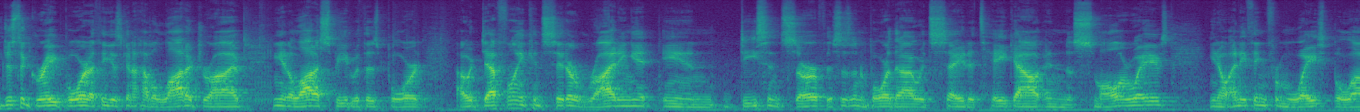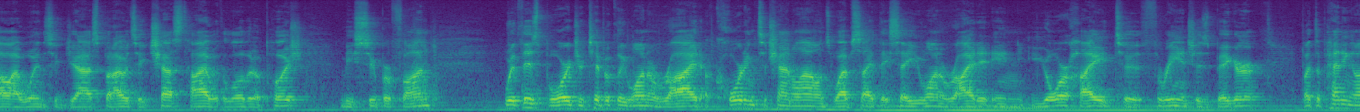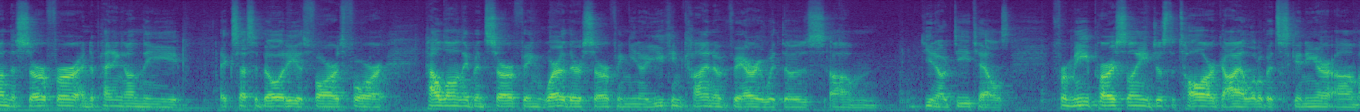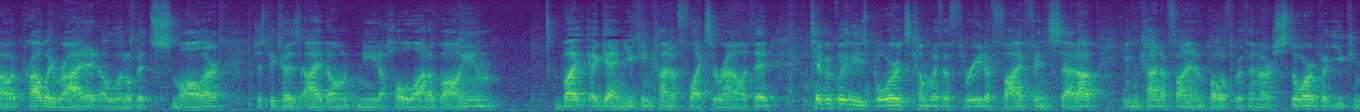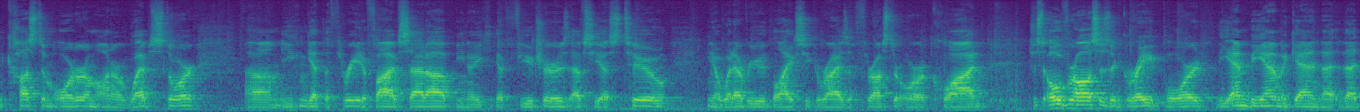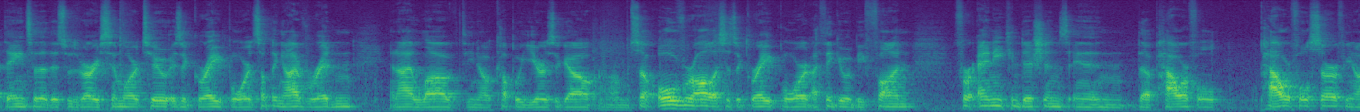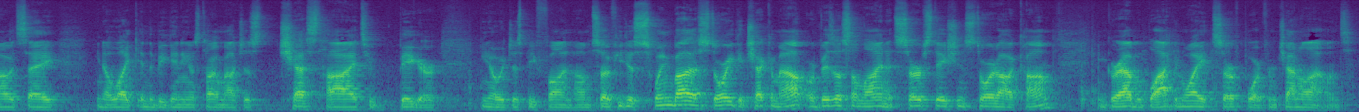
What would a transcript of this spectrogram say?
just a great board. I think it's going to have a lot of drive. You get a lot of speed with this board. I would definitely consider riding it in decent surf. This isn't a board that I would say to take out in the smaller waves. You know, anything from waist below I wouldn't suggest, but I would say chest high with a little bit of push be super fun. With this board, you typically want to ride, according to Channel Island's website, they say you want to ride it in your height to three inches bigger. But depending on the surfer and depending on the accessibility as far as for how long they've been surfing, where they're surfing, you know, you can kind of vary with those, um, you know, details. For me personally, just a taller guy, a little bit skinnier, um, I would probably ride it a little bit smaller just because I don't need a whole lot of volume. But again, you can kind of flex around with it. Typically these boards come with a three to five fin setup. You can kind of find them both within our store, but you can custom order them on our web store. Um, you can get the three to five setup, you know, you can get futures, FCS2, you know, whatever you'd like. So you could ride as a thruster or a quad. Just overall, this is a great board. The MBM, again, that, that Dane said that this was very similar to, is a great board, something I've ridden and I loved, you know, a couple years ago. Um, so overall, this is a great board. I think it would be fun for any conditions in the powerful, powerful surf. You know, I would say, you know, like in the beginning, I was talking about just chest high to bigger you know, would just be fun. Um, so if you just swing by the store, you can check them out or visit us online at surfstationstore.com and grab a black and white surfboard from Channel Islands.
